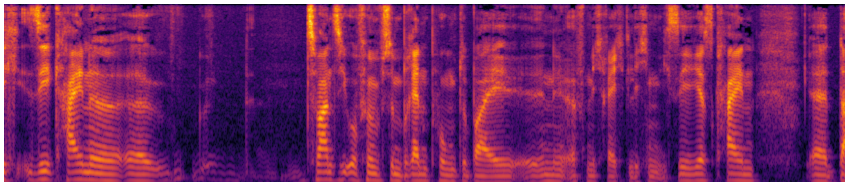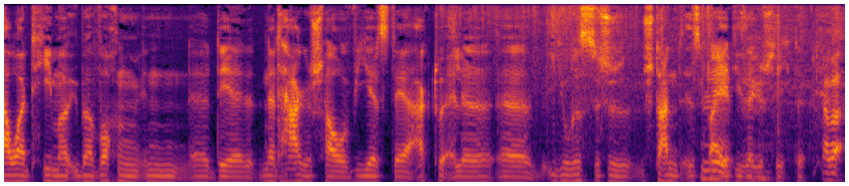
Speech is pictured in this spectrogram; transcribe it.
ich sehe keine äh, 20.15 Uhr Brennpunkte bei in den öffentlich-rechtlichen. Ich sehe jetzt kein äh, Dauerthema über Wochen in, äh, der, in der Tagesschau, wie jetzt der aktuelle äh, juristische Stand ist bei dieser Geschichte. Aber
